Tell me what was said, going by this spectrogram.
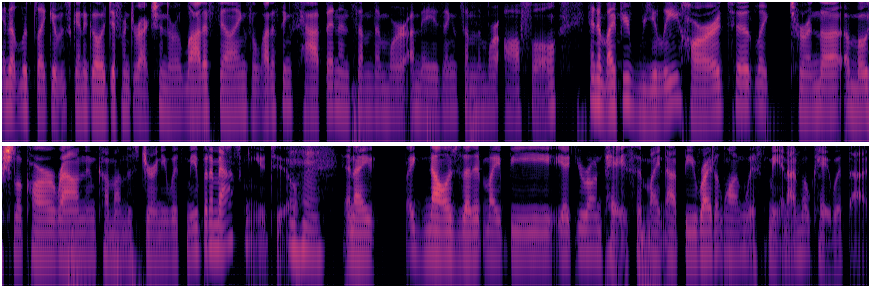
and it looked like it was going to go a different direction. There were a lot of feelings, a lot of things happened, and some of them were amazing, some of them were awful. And it might be really hard to, like, turn the emotional car around and come on this journey with me, but I'm asking you to mm-hmm. and I acknowledge that it might be at your own pace. It might not be right along with me, and I'm okay with that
